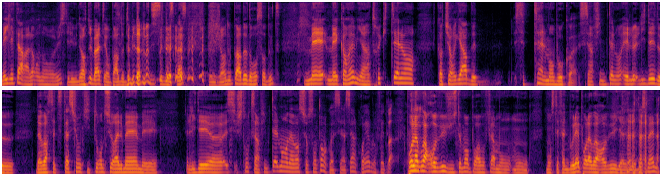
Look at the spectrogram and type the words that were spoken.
Mais il est tard, alors on enregistre, il est 1h du mat et on parle de 2001 de l'Odyssée de l'espace. Les gens nous pardonneront sans doute. Mais, mais quand même, il y a un truc tellement. Quand tu regardes, c'est tellement beau, quoi. C'est un film tellement. Et l'idée de d'avoir cette station qui tourne sur elle-même et. L'idée, euh, je trouve que c'est un film tellement en avance sur son temps, quoi. C'est assez incroyable, en fait. Bah, pour oui. l'avoir revu, justement, pour avoir faire mon, mon, mon Stéphane Boulet, pour l'avoir revu il y a, il y a deux semaines,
